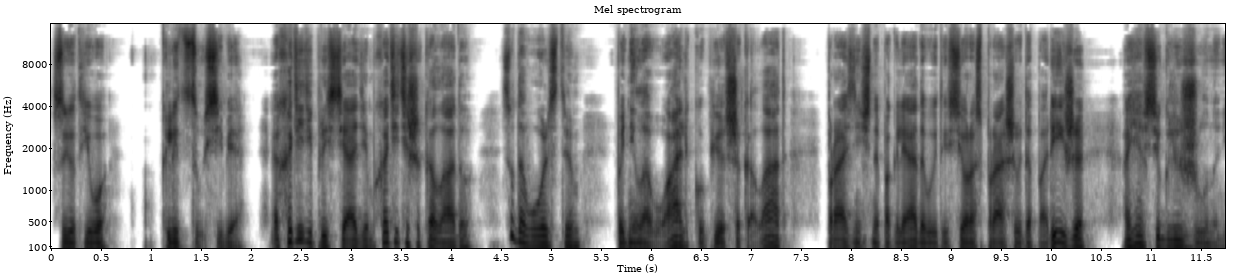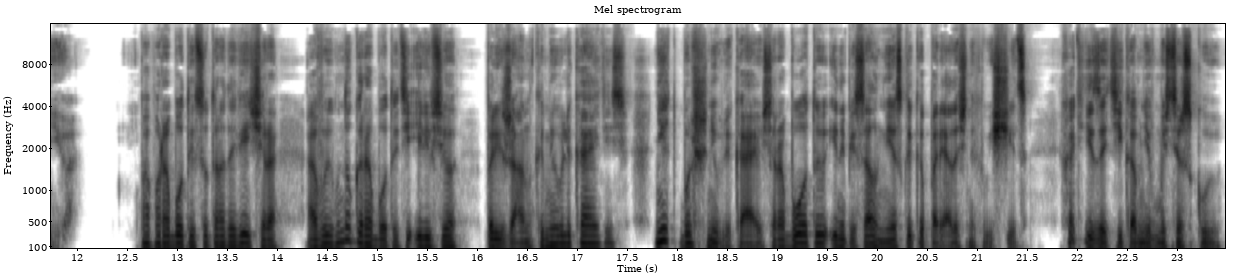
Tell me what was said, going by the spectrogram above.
сует его к лицу себе. «Хотите присядем? Хотите шоколаду?» «С удовольствием». Подняла вуальку, пьет шоколад, празднично поглядывает и все расспрашивает о Париже, а я все гляжу на нее. «Папа работает с утра до вечера, а вы много работаете или все парижанками увлекаетесь?» «Нет, больше не увлекаюсь. Работаю и написал несколько порядочных вещиц. Хотите зайти ко мне в мастерскую?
